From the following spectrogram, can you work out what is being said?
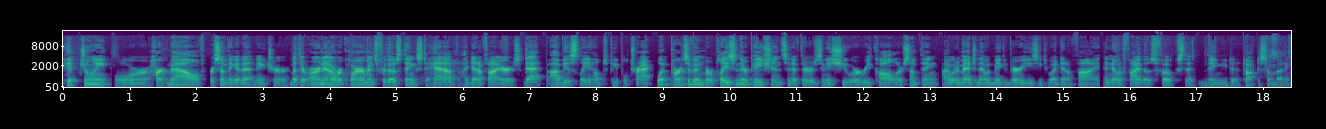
hip joint or heart valve or something of that nature. But there are now requirements for those things to have identifiers that obviously helps people track what parts have been replaced in their patients and if there's an issue or recall or something, I would imagine that would make it very easy to identify and notify those folks that they need to talk to somebody.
